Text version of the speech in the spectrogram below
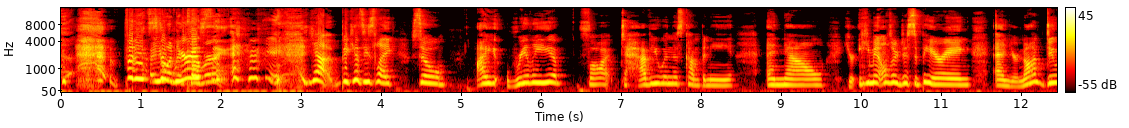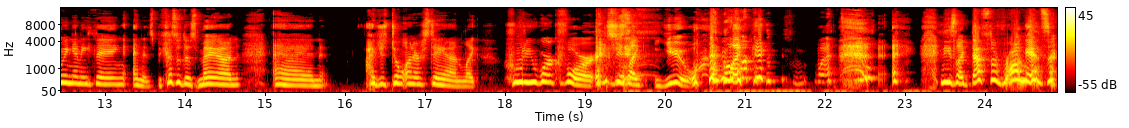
But it's Are the weirdest undercover? thing. yeah, because he's like, so I really fought to have you in this company, and now your emails are disappearing, and you're not doing anything, and it's because of this man, and I just don't understand. Like, who do you work for? And she's like, you. like, what? and he's like, that's the wrong answer.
